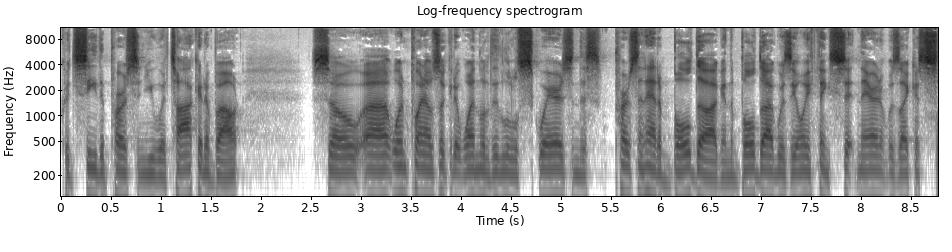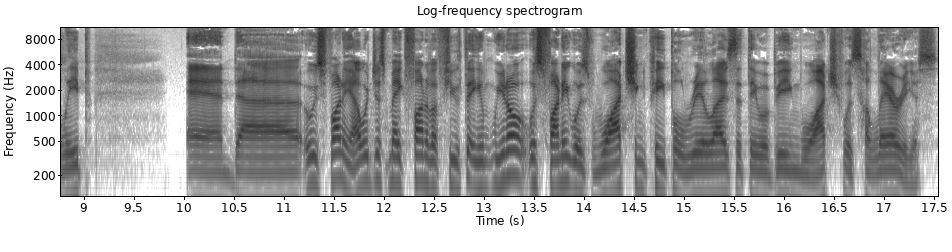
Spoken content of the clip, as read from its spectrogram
could see the person you were talking about. So uh, at one point, I was looking at one of the little squares, and this person had a bulldog, and the bulldog was the only thing sitting there, and it was like asleep. And uh, it was funny. I would just make fun of a few things. You know what was funny was watching people realize that they were being watched was hilarious.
